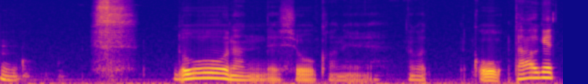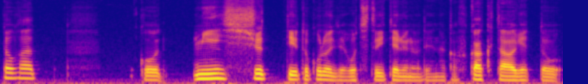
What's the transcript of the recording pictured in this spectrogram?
うん。どうなんでしょうかね。なんかこうターゲットがこう民主っていうところで落ち着いてるのでなんか深くターゲット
